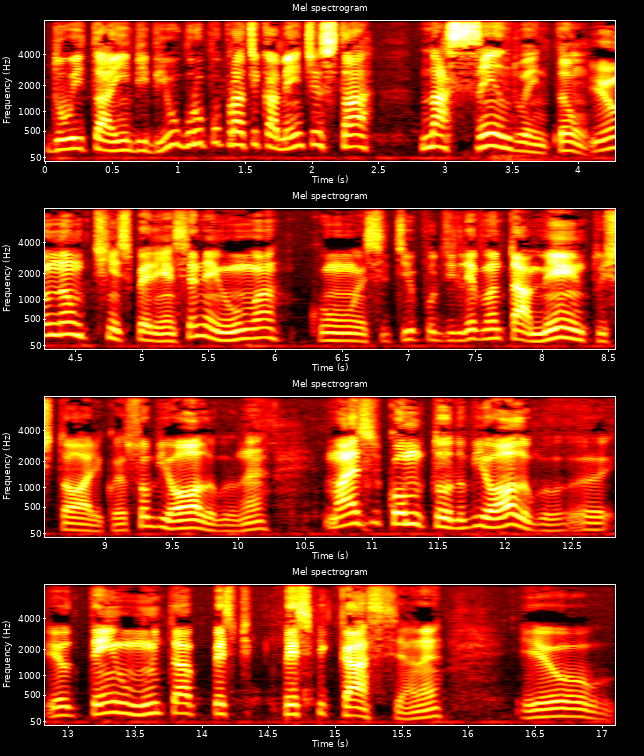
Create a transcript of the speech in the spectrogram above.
do Itaim Bibi. O grupo praticamente está nascendo então. Eu não tinha experiência nenhuma com esse tipo de levantamento histórico. Eu sou biólogo, né? Mas, como todo biólogo, eh, eu tenho muita perspicácia, né? Eu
